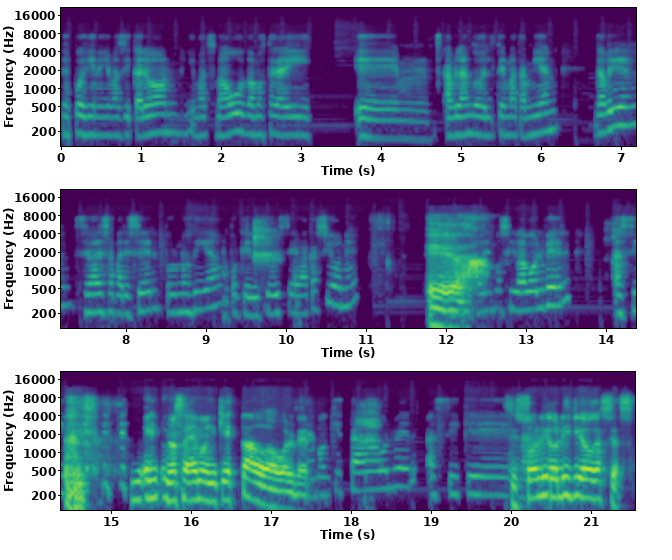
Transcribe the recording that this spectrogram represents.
Después viene Yom Zikaron, Yom Maud, vamos a estar ahí em, hablando del tema también. Gabriel se va a desaparecer por unos días porque eligió irse de vacaciones. Eh, no sabemos si va a volver, así que... no sabemos en qué estado va a volver. No sabemos en qué estado va a volver, así que... Si sólido, líquido o gaseoso.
